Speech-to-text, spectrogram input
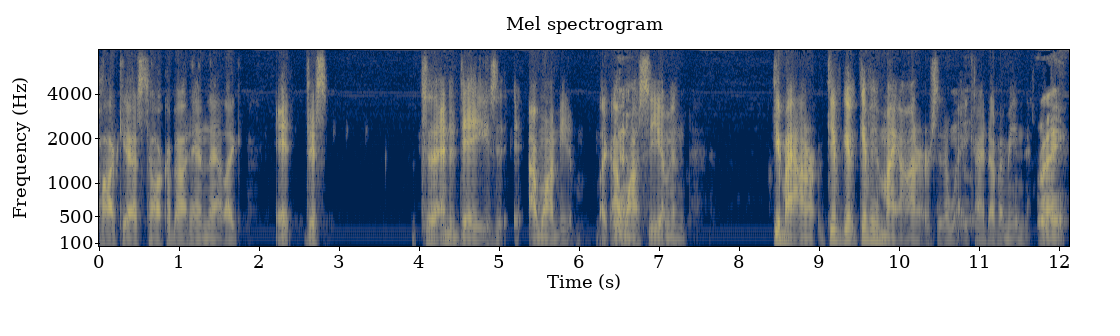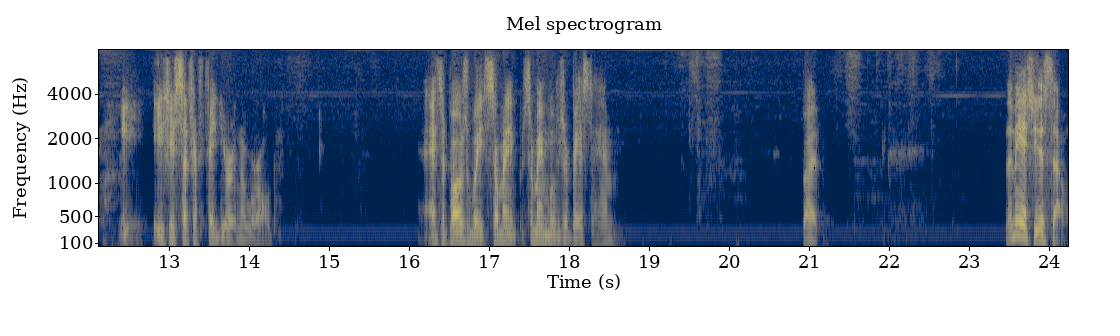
podcasts talk about him that like it just to the end of days, I want to meet him. Like I want to see him and give my honor, give give give him my honors in a way, kind of. I mean, right. he, he's just such a figure in the world. And supposedly so many so many movies are based to him. But let me ask you this though.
